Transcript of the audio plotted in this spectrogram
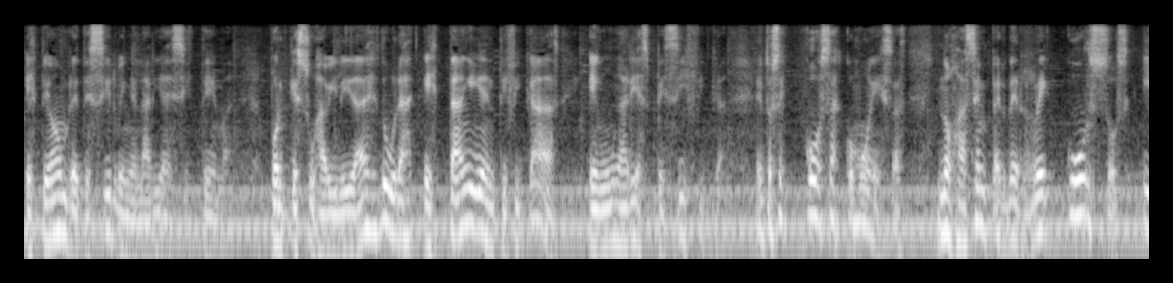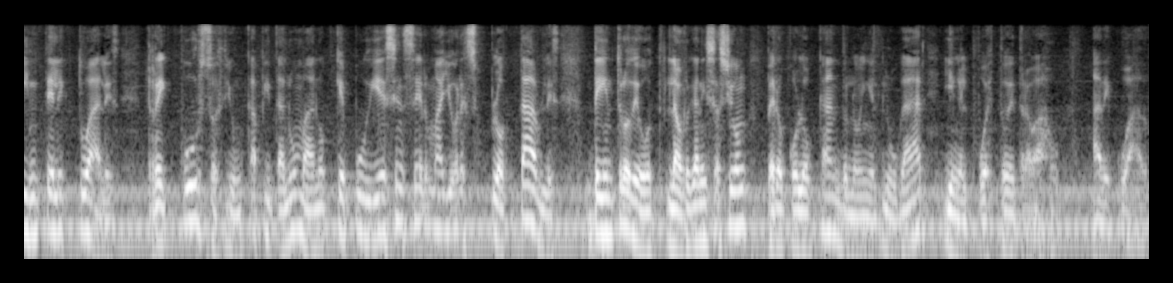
este hombre te sirve en el área de sistemas, porque sus habilidades duras están identificadas en un área específica. Entonces, cosas como esas nos hacen perder recursos intelectuales, recursos de un capital humano que pudiesen ser mayor explotables dentro de la organización, pero colocándolo en el lugar y en el puesto de trabajo adecuado.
